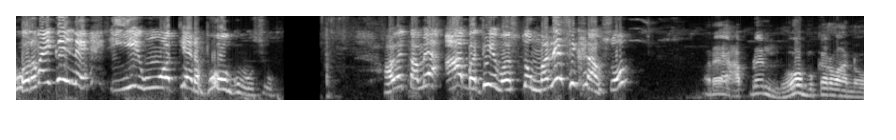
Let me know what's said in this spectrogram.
ભોરવાઈ ગઈ ને ઈ હું અત્યારે ભોગવું છું. હવે તમે આ બધી વસ્તુ મને શીખડાવશો? અરે આપણે લોભ કરવાનો.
